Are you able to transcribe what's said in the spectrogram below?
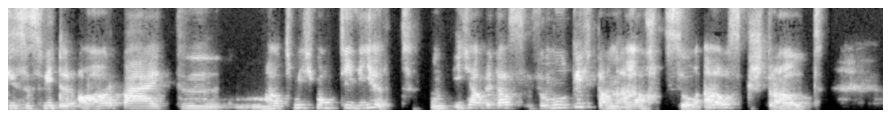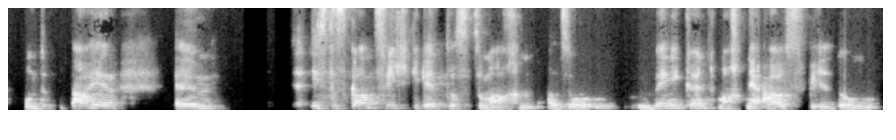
dieses Wiederarbeiten hat mich motiviert. Und ich habe das vermutlich dann auch so ausgestrahlt. Und daher ähm, ist es ganz wichtig, etwas zu machen. Also wenn ihr könnt, macht eine Ausbildung.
